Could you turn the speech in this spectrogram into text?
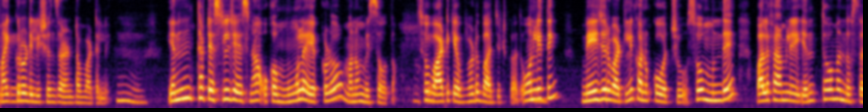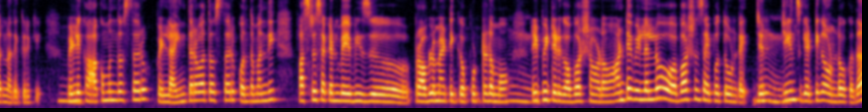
మైక్రో డిలిషన్స్ అని అంటాం వాటిని మ్మ్. ఎంత టెస్టులు చేసినా ఒక మూల ఎక్కడో మనం మిస్ అవుతాం సో. వాటికి ఎవ్వడు బాధ్యత కాదు ఓన్లీ థింగ్ మేజర్ వాటిని కనుక్కోవచ్చు సో ముందే వాళ్ళ ఫ్యామిలీ ఎంతో మంది వస్తారు నా దగ్గరికి. పెళ్ళి కాకముందు వస్తారు పెళ్ళి అయిన తర్వాత వస్తారు కొంతమంది ఫస్ట్ సెకండ్ బేబీస్ ప్రాబ్లమాటిక్గా పుట్టడము. రిపీటెడ్గా అబార్షన్ అవడం అంటే వీళ్ళల్లో అబార్షన్స్ అయిపోతూ ఉంటాయి జెన్. జీన్స్ గట్టిగా ఉండవు కదా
